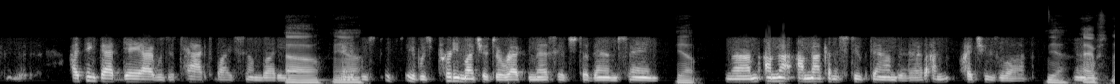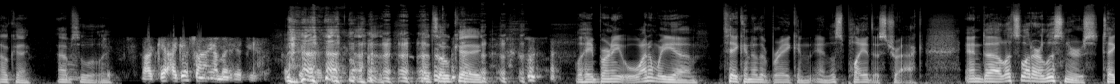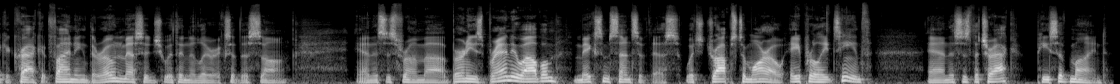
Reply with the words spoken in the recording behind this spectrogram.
I think that day I was attacked by somebody, Oh, yeah. and it was it, it was pretty much a direct message to them saying, yeah, "No, I'm, I'm not I'm not going to stoop down to that. I'm, I choose love." yeah. Yeah. Abs- okay, absolutely. I guess I am a hippie. that's okay. well, hey, Bernie, why don't we uh, take another break and, and, let's play this track? And uh, let's let our listeners take a crack at finding their own message within the lyrics of this song. And this is from uh, Bernie's brand new album, Make Some Sense of This, which drops tomorrow, April 18th. And this is the track, Peace of Mind.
